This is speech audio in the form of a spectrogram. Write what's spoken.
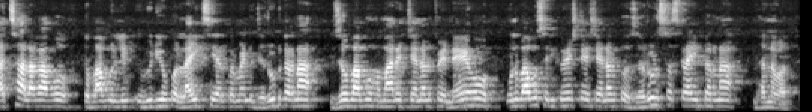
अच्छा लगा हो तो बाबू वीडियो को लाइक शेयर कमेंट ज़रूर करना। जो बाबू हमारे चैनल पर नए हो, उन बाबू से रिक्वेस्ट है चैनल को ज़रूर सब्सक्राइब करना। धन्यवाद।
